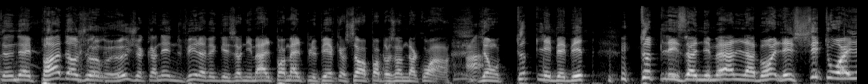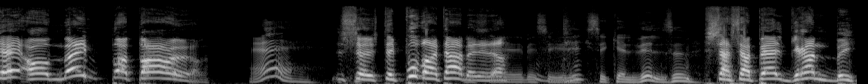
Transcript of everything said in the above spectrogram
Ce n'est pas dangereux. Je connais une ville avec des animaux pas mal plus pires que ça. Pas besoin de me croire. Ils ont toutes les bébites, tous les animaux là-bas. Les citoyens ont même pas peur. Hein? C'est épouvantable, elle est là. Ben, c'est- C'est quelle ville, ça? Ça s'appelle Granby.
